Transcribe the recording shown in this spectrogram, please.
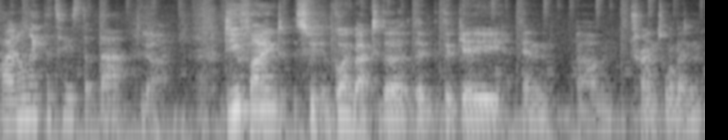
Oh, I don't like the taste of that. Yeah. Do you find speaking going back to the the, the gay and um, trans women,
